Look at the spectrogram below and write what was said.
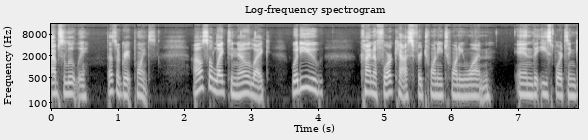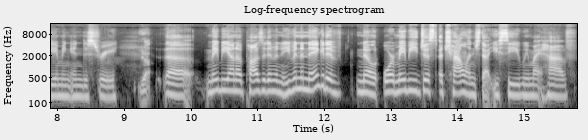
absolutely, that's a great points. I also like to know like what do you kind of forecast for 2021 in the esports and gaming industry? Yeah. uh, maybe on a positive and even a negative note, or maybe just a challenge that you see we might have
